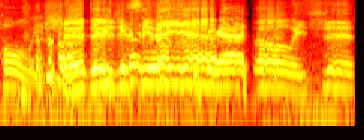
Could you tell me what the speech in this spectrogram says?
Holy shit, dude! Did you see that? Yeah. Holy shit.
